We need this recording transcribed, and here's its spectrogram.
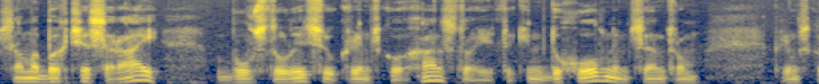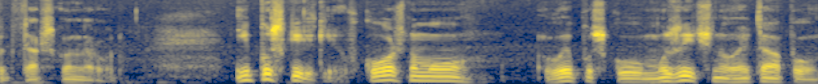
саме Бахчисарай був столицею Кримського ханства і таким духовним центром кримсько-татарського народу. І оскільки в кожному випуску музичного етапу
